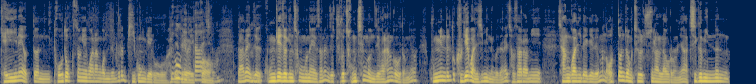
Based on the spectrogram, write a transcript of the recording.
개인의 어떤 도덕성에 관한 검증들은 비공개로 하게 되어 있고 그다음에 이제 음. 공개적인 청문회에서는 이제 주로 정책 논쟁을 하는 거거든요. 국민들도 그게 관심 있는 거잖아요. 저 사람이 장관이 되게 되면 어떤 정책을 추진하려고 그러느냐. 지금 있는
